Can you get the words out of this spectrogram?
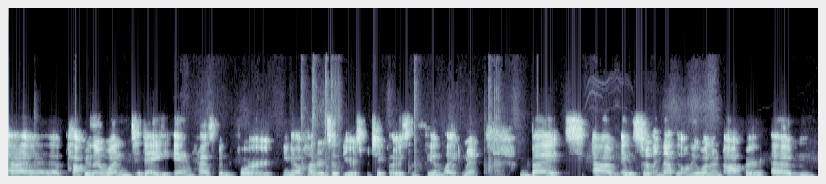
uh, popular one today and has been for you know hundreds of years, particularly since the Enlightenment. But um, it is certainly not the only one on offer. Um,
